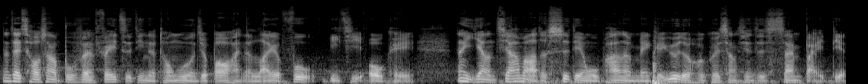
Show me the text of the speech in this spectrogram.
那在超上部分非指定的通路，就包含了来尔富以及 OK。那一样加码的四点五趴呢，每个月的回馈上限是三百点。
